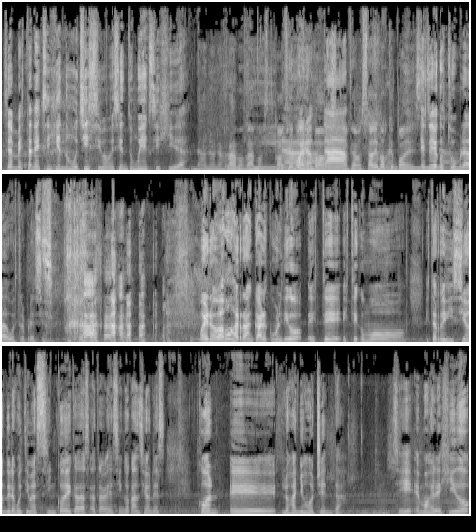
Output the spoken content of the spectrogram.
o sea, me están exigiendo muchísimo, me siento muy exigida. No, no, no, vamos, vamos. Confiamos Bueno, en vos. nah. confiamos, sabemos que podés. Estoy acostumbrada a vuestra presión. bueno, vamos a arrancar, como les digo, este, este como esta revisión de las últimas cinco décadas a través de cinco canciones con eh, los años 80. ¿Sí? Hemos elegido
